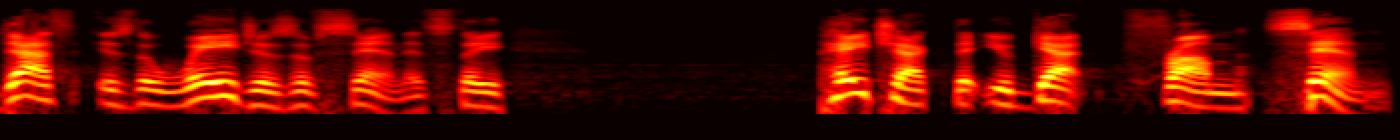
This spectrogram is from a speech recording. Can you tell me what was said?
Death is the wages of sin. It's the paycheck that you get from sin.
